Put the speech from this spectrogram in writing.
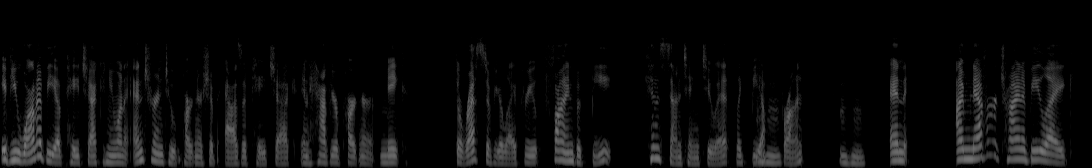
if you want to be a paycheck and you want to enter into a partnership as a paycheck and have your partner make the rest of your life for you, fine, but be consenting to it, like be Mhm. upfront. hmm And I'm never trying to be like,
